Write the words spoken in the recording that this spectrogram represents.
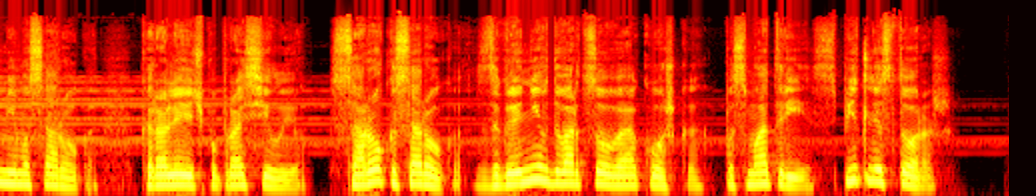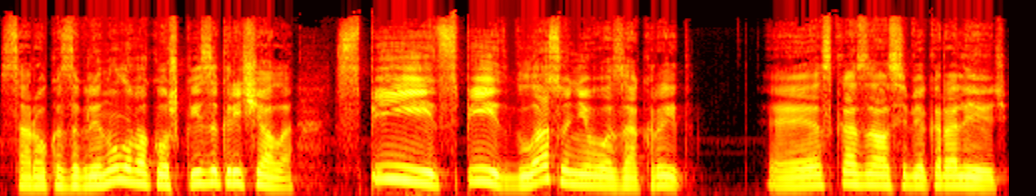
мимо сорока – Королевич попросил ее. «Сорока, сорока, загляни в дворцовое окошко, посмотри, спит ли сторож?» Сорока заглянула в окошко и закричала. «Спит, спит, глаз у него закрыт». «Э, — сказал себе королевич,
